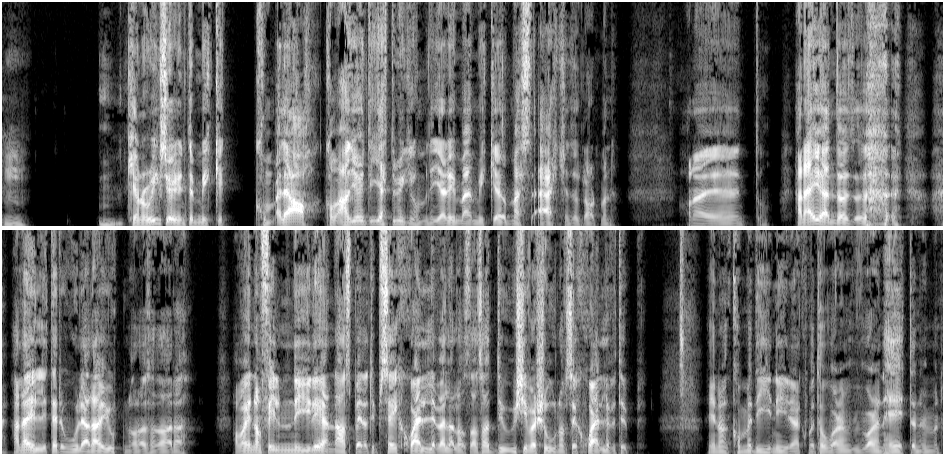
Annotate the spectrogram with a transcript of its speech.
Mm. Keanu Reeves gör ju inte mycket, kom eller ja, kom han gör ju inte jättemycket komedi, han är ju mycket, mest action såklart, men han är inte, han är ju ändå, han är ju lite rolig, han har gjort några sådana där, han var i någon film nyligen när han spelade typ sig själv eller någonstans, en douchig version av sig själv typ. I någon komedi nyligen, jag kommer inte ihåg vad den, vad den heter nu men.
